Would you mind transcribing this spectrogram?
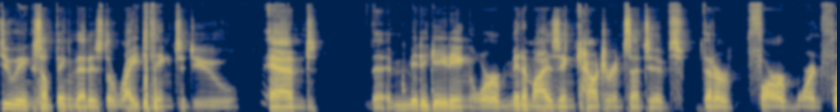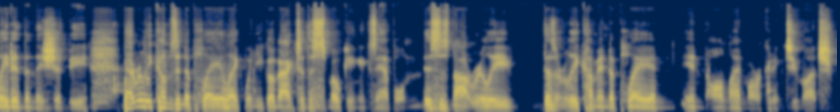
doing something that is the right thing to do and uh, mitigating or minimizing counter incentives that are far more inflated than they should be. That really comes into play like when you go back to the smoking example. This is not really doesn't really come into play in in online marketing too much.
